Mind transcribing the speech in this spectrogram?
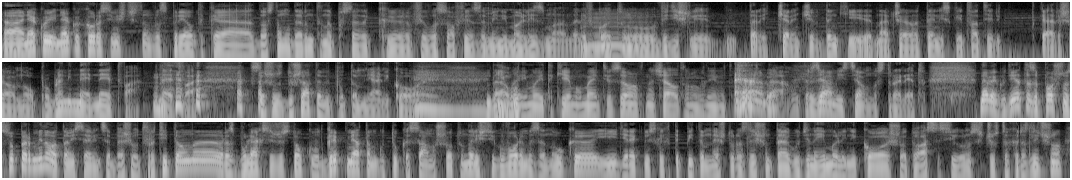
а, някои, някои хора си мислят, че съм възприел така доста модерната напоследък философия за минимализма, нали, в който mm. видиш ли дали, черен чив дънки, една черна тениска и това ти така решава много проблеми. Не, не е това. Не е това. Всъщност душата ми потъмня, Никола. Да, има, от... има и такива моменти, особено в началото на годината. да, отразяваме изцяло настроението. Не бе, годината започна супер. Миналата ми седмица беше отвратителна. Разболях се жестоко от грип. Мятам го тук само, защото нали, ще си говорим за наука и директно исках да питам нещо различно тази година. Има ли Никола, защото аз със сигурност се чувствах различно.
